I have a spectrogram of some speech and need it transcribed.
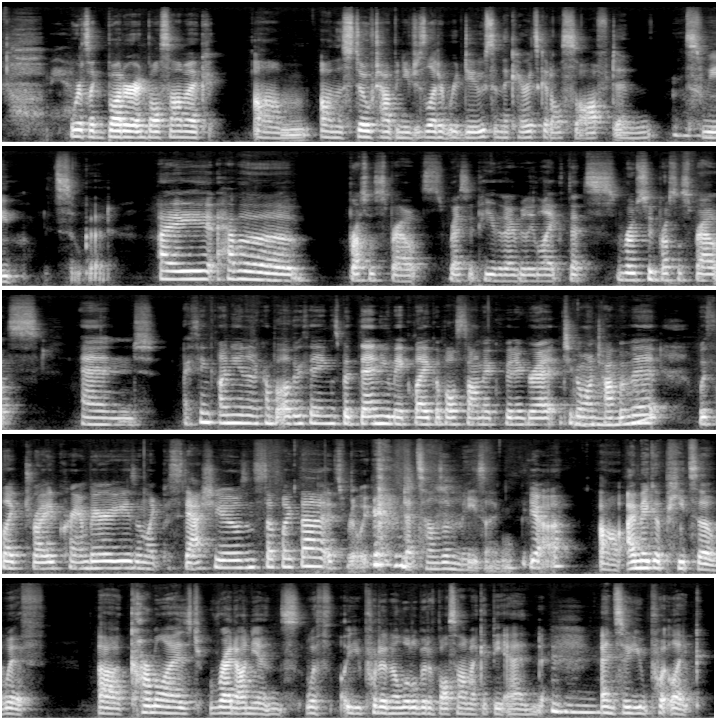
where it's like butter and balsamic um, on the stovetop, and you just let it reduce, and the carrots get all soft and sweet. It's so good. I have a Brussels sprouts recipe that I really like that's roasted Brussels sprouts and I think onion and a couple other things, but then you make like a balsamic vinaigrette to go on top of it with like dried cranberries and like pistachios and stuff like that. It's really good. That sounds amazing. yeah. Uh, I make a pizza with uh, caramelized red onions. With you put in a little bit of balsamic at the end, and so you put like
